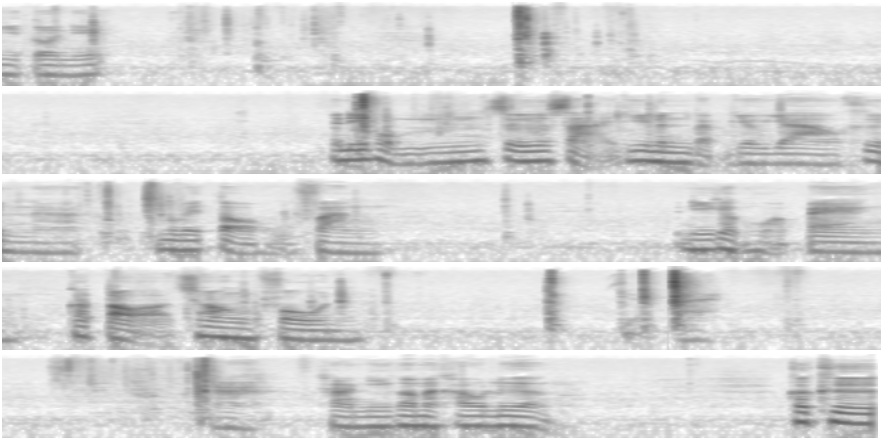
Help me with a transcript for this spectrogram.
มีตัวนี้ อันนี้ผมซื้อสายที่มันแบบยาวๆขึ้นนะฮะมาไปต่อหูฟัง อันนี้กับหัวแปลง ก็ต่อช่องโฟน เสียบไปอะคราวนี้ก็มาเข้าเรื่อง ก็คือ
